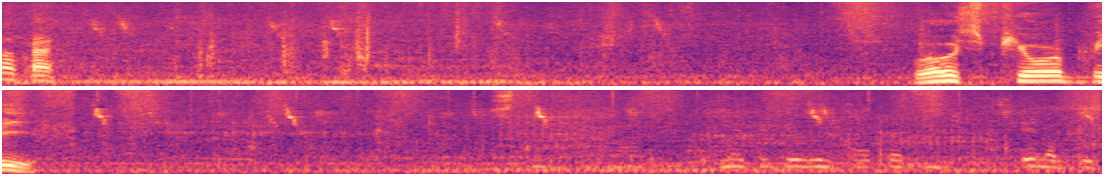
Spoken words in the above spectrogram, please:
okay. Roast pure beef. Maybe they will open in a bit.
